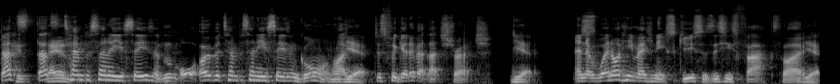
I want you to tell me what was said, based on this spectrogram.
That's that's ten percent of your season, or over ten percent of your season gone. Like, Yeah. just forget about that stretch. Yeah, And we're not here making excuses. This is facts. Like, yeah.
